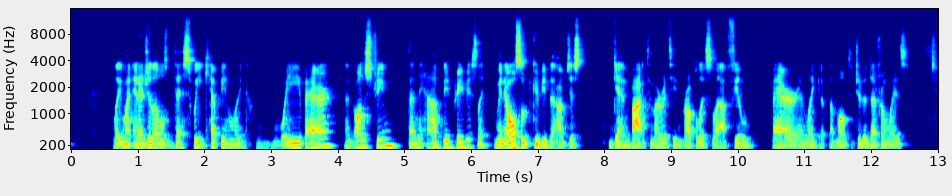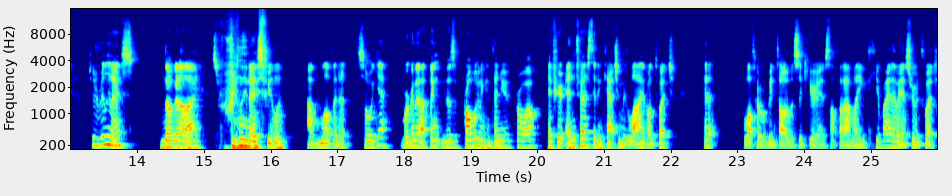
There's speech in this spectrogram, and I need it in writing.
like my energy levels this week have been like way better on stream than they have been previously. I mean, it also could be that I'm just getting back to my routine properly, so that I feel better in like a multitude of different ways, which is really nice. Not gonna lie, it's a really nice feeling. I'm loving it. So yeah, we're gonna. I think this is probably gonna continue for a while. If you're interested in catching me live on Twitch, love how we've been talking about security and stuff, and I'm like, here by the way, I stream Twitch.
